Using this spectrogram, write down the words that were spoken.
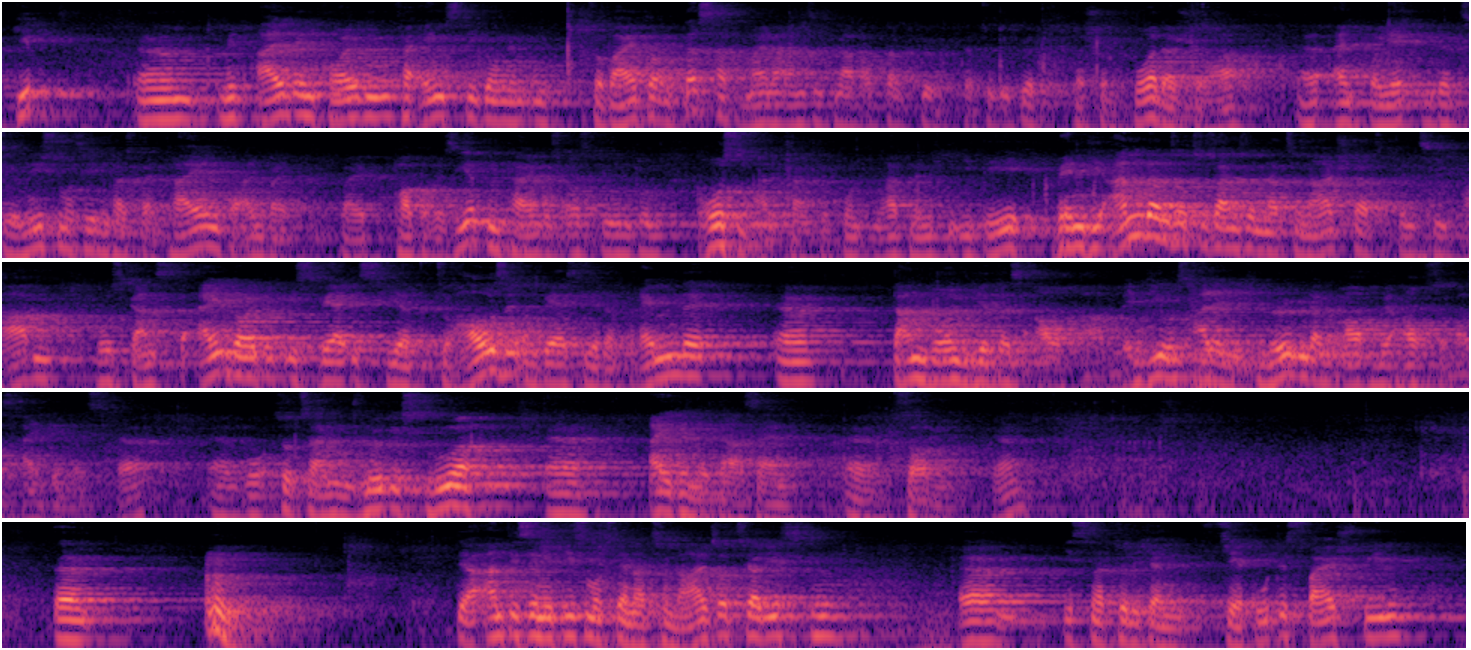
gibt, ähm, mit all den Folgen, Verängstigungen und so weiter. Und das hat meiner Ansicht nach auch dazu geführt, dass schon vor der Shoah äh, ein Projekt wie der Zionismus, jedenfalls bei Teilen, vor allem bei bei pauperisierten Teilen des Ostjudentums großen Anklang gefunden hat, nämlich die Idee, wenn die anderen sozusagen so ein Nationalstaatsprinzip haben, wo es ganz eindeutig ist, wer ist hier zu Hause und wer ist hier der Fremde, äh, dann wollen wir das auch haben. Wenn die uns alle nicht mögen, dann brauchen wir auch sowas Eigenes, ja, äh, wo sozusagen möglichst nur äh, eigene da sein äh, sollen. Ja. Äh, der Antisemitismus der Nationalsozialisten äh, ist natürlich ein sehr gutes Beispiel.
